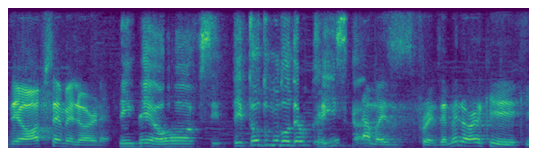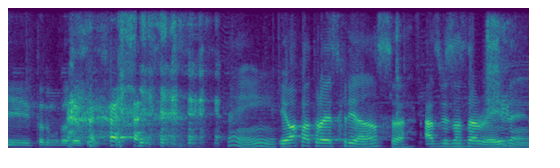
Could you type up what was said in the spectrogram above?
The Office é melhor, né? Tem The Office, tem Todo Mundo Odeia o Chris, cara. Ah, mas Friends é melhor que, que todo mundo odeia o Chris. Tem. Eu, a patroa as crianças, as visões da Raven.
